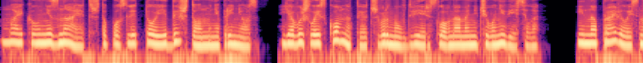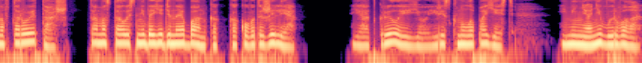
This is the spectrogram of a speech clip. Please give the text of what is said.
Майкл не знает, что после той еды, что он мне принес, я вышла из комнаты, отшвырнув дверь, словно она ничего не весила, и направилась на второй этаж. Там осталась недоеденная банка какого-то желе. Я открыла ее и рискнула поесть, и меня не вырвало.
